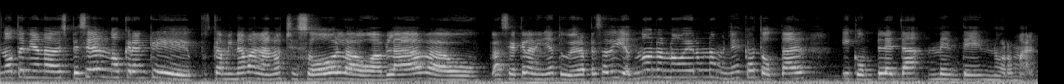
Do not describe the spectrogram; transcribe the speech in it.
no tenía nada especial, no crean que pues, caminaba en la noche sola o hablaba o hacía que la niña tuviera pesadillas, no, no, no, era una muñeca total y completamente normal.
